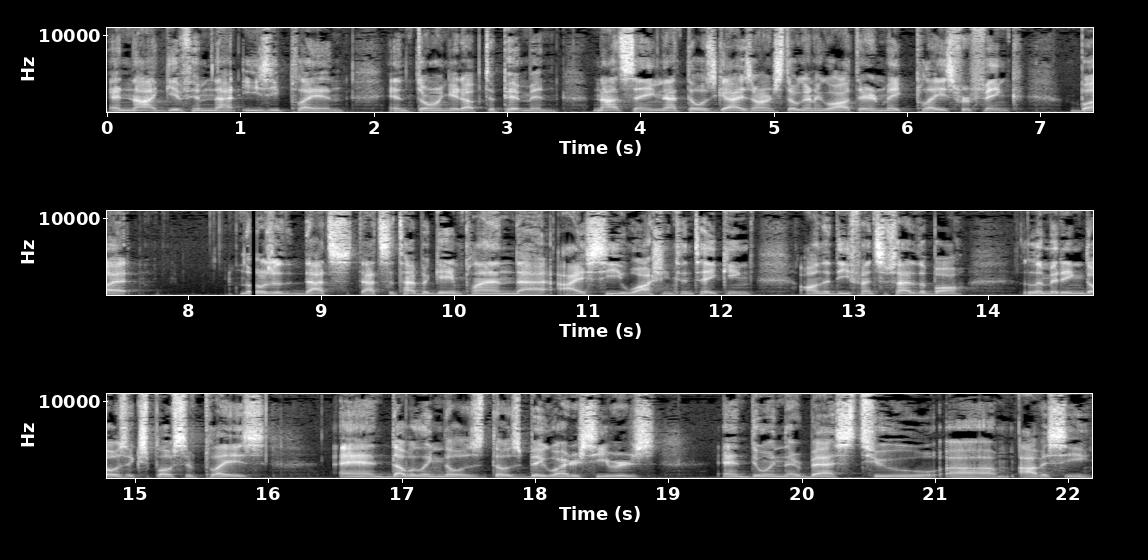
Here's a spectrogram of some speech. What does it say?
and not give him that easy play and, and throwing it up to Pittman. Not saying that those guys aren't still going to go out there and make plays for Fink, but those are that's that's the type of game plan that I see Washington taking on the defensive side of the ball, limiting those explosive plays and doubling those those big wide receivers and doing their best to um, obviously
